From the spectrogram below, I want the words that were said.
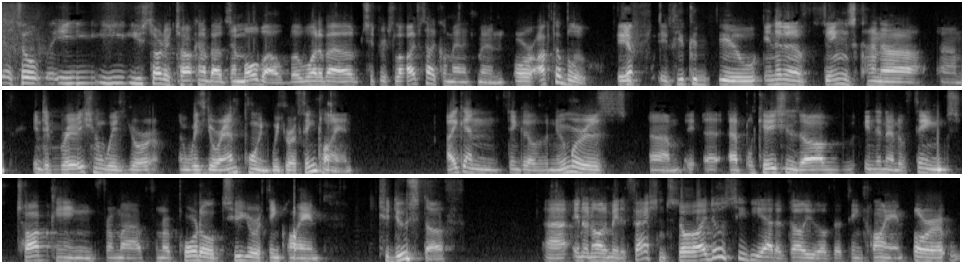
Yeah, so you, you started talking about XenMobile, but what about Citrix Lifecycle Management or Octoblu? If yep. if you could do Internet of Things kind of um, integration with your with your endpoint with your thin client, I can think of numerous um, applications of Internet of Things talking from a from a portal to your thin client to do stuff uh, in an automated fashion. So I do see the added value of the thin client, or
